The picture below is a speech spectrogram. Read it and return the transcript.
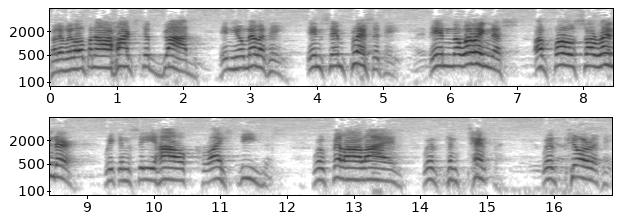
But if we'll open our hearts to God in humility, in simplicity, in the willingness of full surrender, we can see how Christ Jesus will fill our lives with contentment, with purity,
